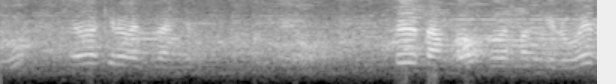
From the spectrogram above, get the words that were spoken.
Yo no quiero ver sangre. Pero tampoco no quiero ver.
